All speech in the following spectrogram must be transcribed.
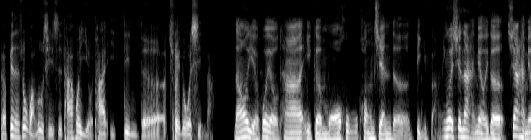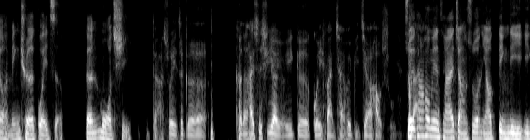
对，变成说网络其实它会有它一定的脆弱性啊。然后也会有它一个模糊空间的地方，因为现在还没有一个，现在还没有很明确的规则跟默契，对啊，所以这个可能还是需要有一个规范才会比较好说。所以他后面才讲说你要订立一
